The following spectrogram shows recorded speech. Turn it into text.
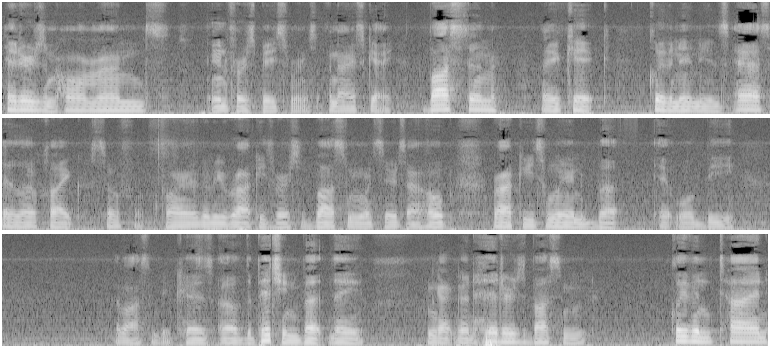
hitters and home runs and first baseman. A nice guy. Boston, they kick Cleveland Indians ass. It looks like so far it'll be Rockies versus Boston World Series. I hope Rockies win, but it will be the Boston because of the pitching. But they got good hitters. Boston, Cleveland tied.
